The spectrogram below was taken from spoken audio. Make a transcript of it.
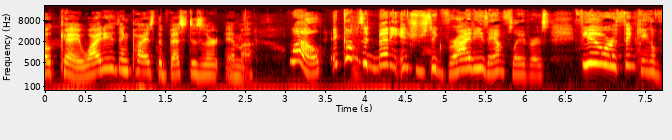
Okay, why do you think pie is the best dessert, Emma? Well, it comes in many interesting varieties and flavors. If you are thinking of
